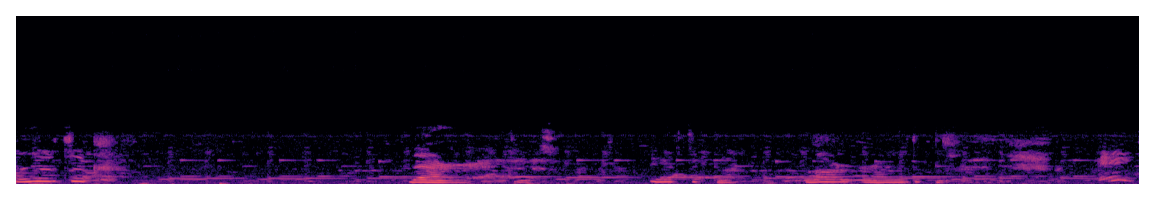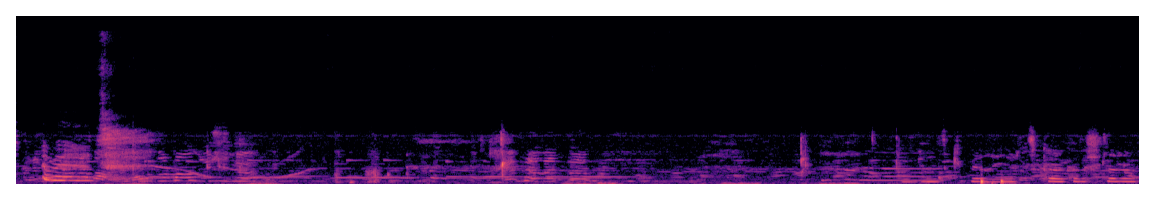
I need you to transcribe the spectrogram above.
ayırdık. Ler. Ayırdık ler. Ayırdık arkadaşlarım.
